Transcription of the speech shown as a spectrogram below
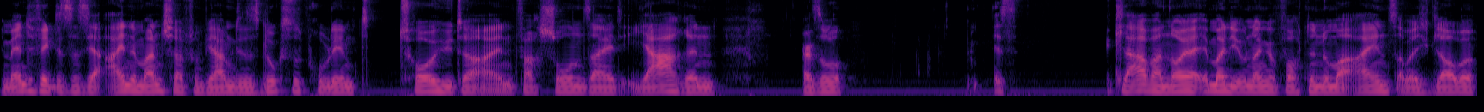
im Endeffekt ist das ja eine Mannschaft und wir haben dieses Luxusproblem Torhüter einfach schon seit Jahren. Also es Klar war Neuer immer die unangefochtene Nummer 1, aber ich glaube,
